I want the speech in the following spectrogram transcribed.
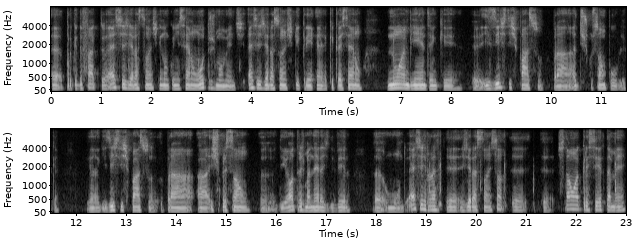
é? Porque de facto, essas gerações que não conheceram outros momentos, essas gerações que, é, que cresceram num ambiente em que é, existe espaço para a discussão pública, existe espaço para a expressão de outras maneiras de ver o mundo. Essas gerações são, estão a crescer também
